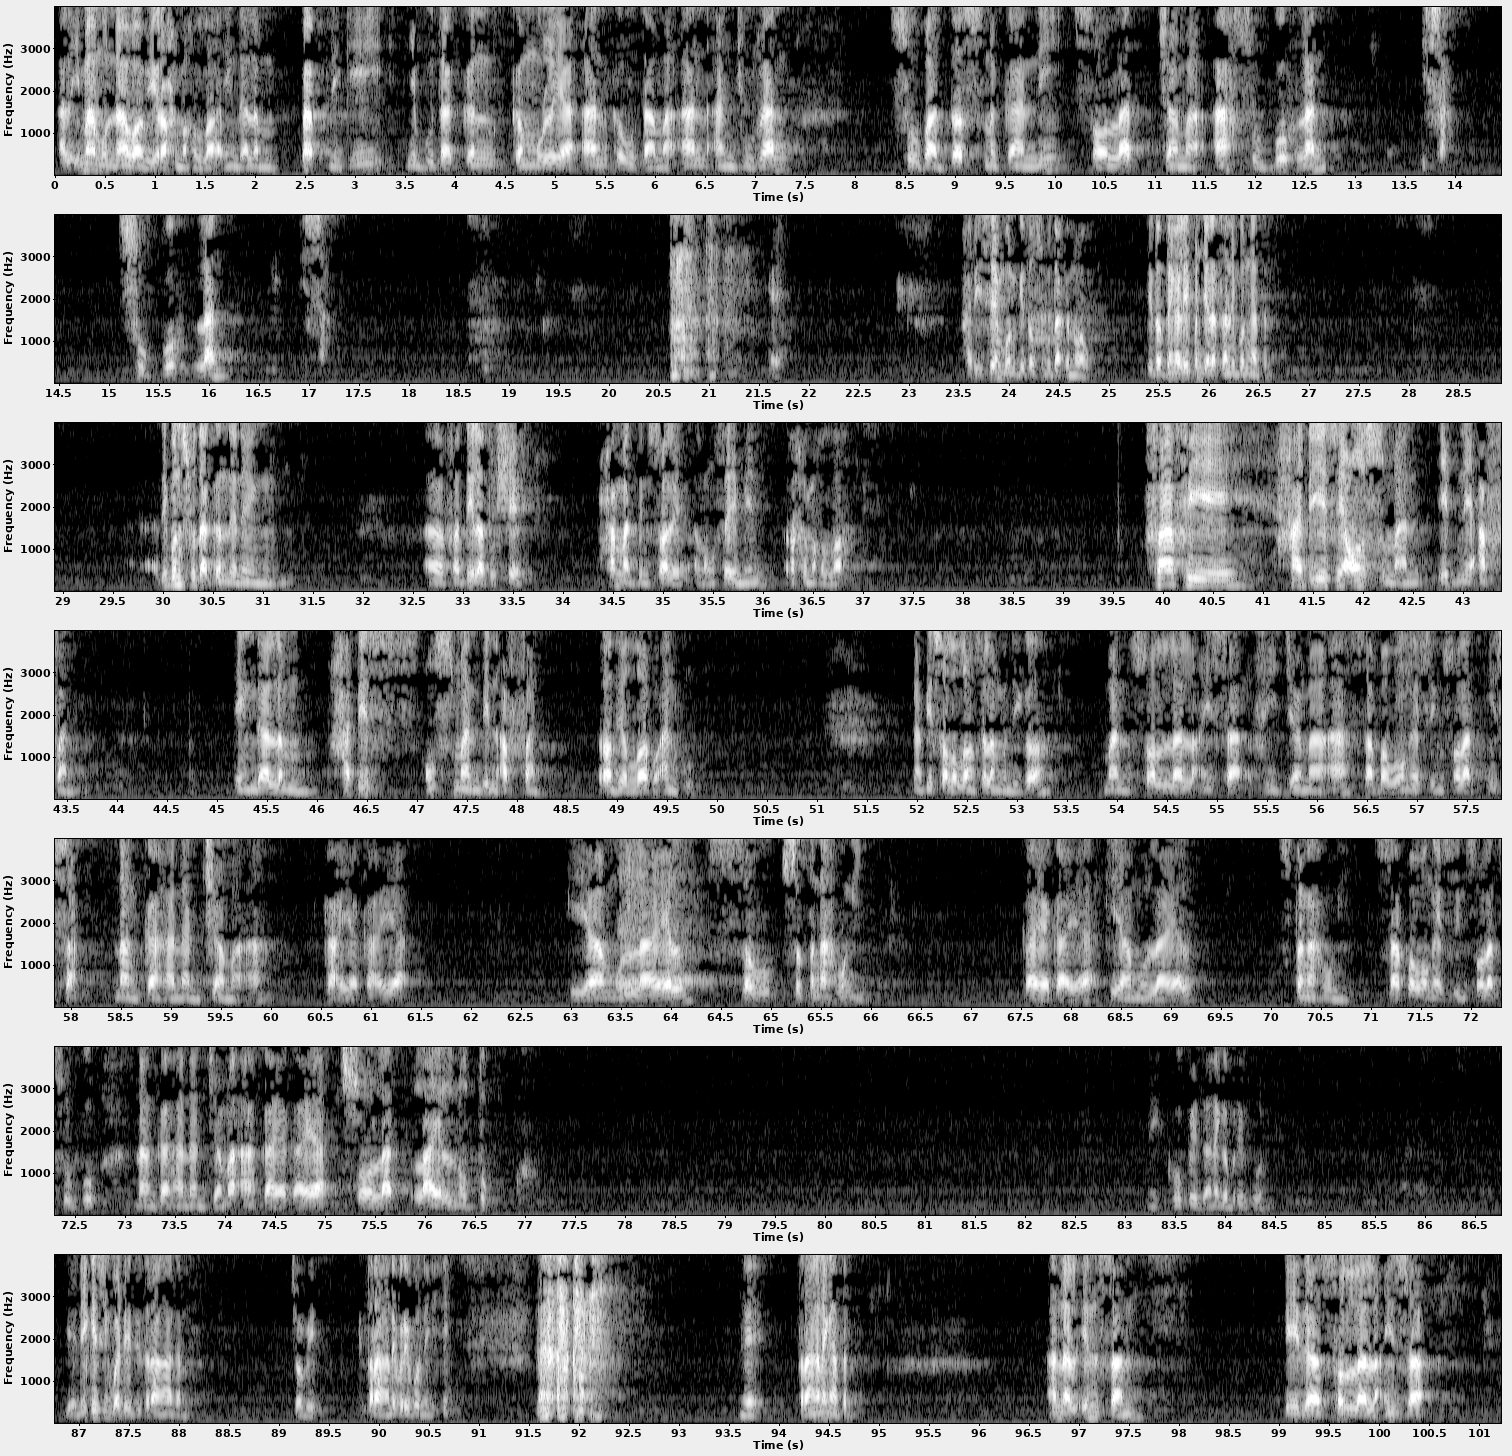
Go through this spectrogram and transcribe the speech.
Al Imam Nawawi rahimahullah ing dalam bab niki nyebutaken kemuliaan, keutamaan, anjuran supados nekani salat jamaah subuh lan isya. Subuh lan isya. eh. Hadisnya pun kita sebutakan wow. Kita tinggali penjelasan pun ngaten. Dipun sebutakan dening uh, Fadilatul Syekh Muhammad bin Saleh Al-Utsaimin rahimahullah Fafi hadis Utsman ibni Affan. Ing dalam hadis Utsman bin Affan radhiyallahu anhu. Nabi sallallahu alaihi wasallam ngendika, "Man shallal isya fi jamaah, sapa wong sing salat isya nang kahanan jamaah, kaya-kaya qiyamul lail setengah wengi. Kaya-kaya qiyamul lail setengah wengi. Sapa wonge sing salat subuh nang kahanan jamaah kaya-kaya salat lail nutuk. Niku bedane kepripun? Ya niki sing badhe diterangaken. Cobi, keterangane pripun niki? Nggih, terangane ngaten. Anal insan idza shallal isya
